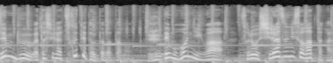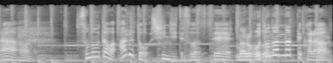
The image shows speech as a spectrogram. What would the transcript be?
全部私が作ってた歌だったの。え？でも本人はそれを知らずに育ったからはいその歌はあると信じて育ってなるほど。大人になってから、はい。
